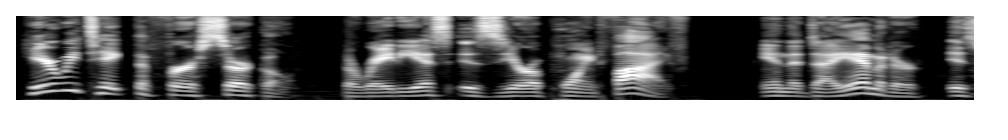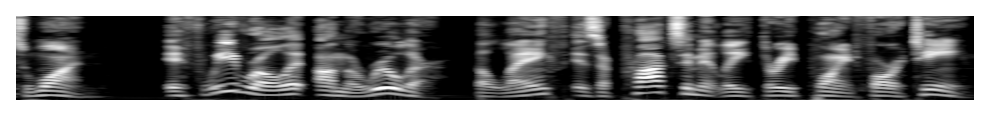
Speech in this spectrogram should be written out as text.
Here we take the first circle. The radius is 0.5, and the diameter is 1. If we roll it on the ruler, the length is approximately 3.14.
